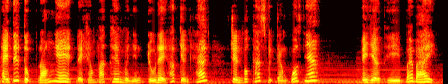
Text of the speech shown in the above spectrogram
Hãy tiếp tục đón nghe để khám phá thêm về những chủ đề hấp dẫn khác trên podcast Việt Nam Quotes nhé. Bây giờ thì bye bye!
